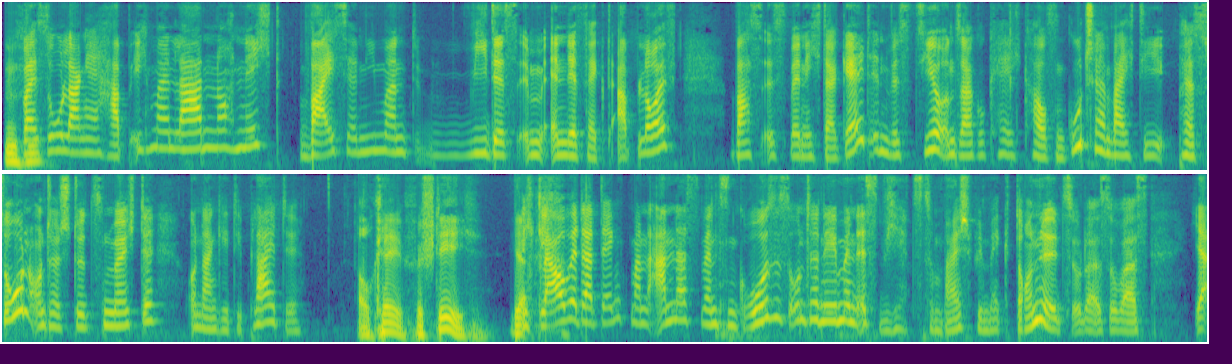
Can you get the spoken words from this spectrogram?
Weil so lange habe ich meinen Laden noch nicht, weiß ja niemand, wie das im Endeffekt abläuft. Was ist, wenn ich da Geld investiere und sage, okay, ich kaufe einen Gutschein, weil ich die Person unterstützen möchte und dann geht die pleite? Okay, verstehe ich. Ja. Ich glaube, da denkt man anders, wenn es ein großes Unternehmen ist, wie jetzt zum Beispiel McDonalds oder sowas. Ja,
